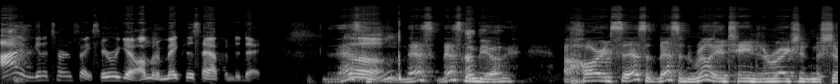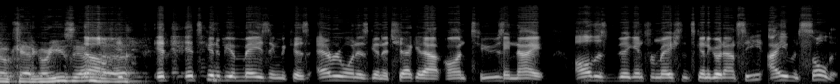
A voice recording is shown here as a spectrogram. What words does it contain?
I am going to turn face. Here we go. I'm going to make this happen today. That's uh, that's that's gonna be a a hard that's a, that's a really a change of direction in the show category. Usually, no, the, it, it, it's going to be amazing because everyone is going to check it out on Tuesday night. All this big information that's going to go down. See, I even sold it.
